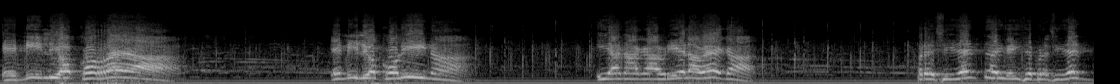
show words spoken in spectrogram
Emilio Correa, Emilio Colina y Ana Gabriela Vega, presidenta y vicepresidenta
